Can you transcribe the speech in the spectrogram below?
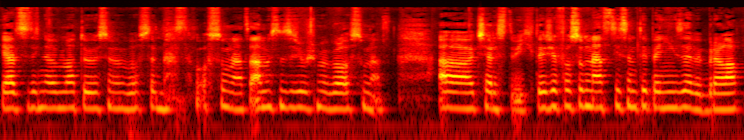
já si teď nepamatuju, jestli mi bylo 17 nebo 18, ale myslím si, že už mi bylo 18 uh, čerstvých. Takže v 18 jsem ty peníze vybrala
